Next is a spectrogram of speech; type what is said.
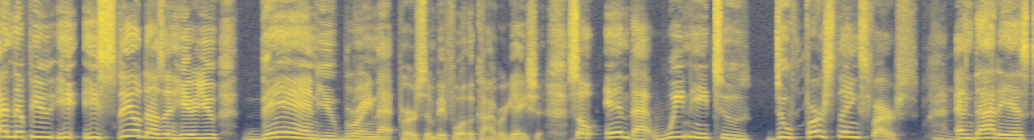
And if you he, he still doesn't hear you, then you bring that person before the congregation. So in that we need to do first things first. Mm. And that is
